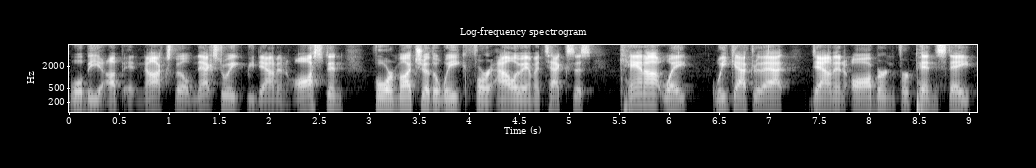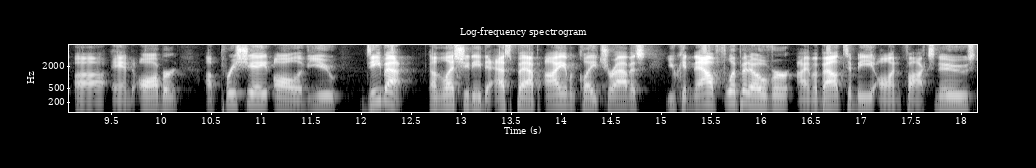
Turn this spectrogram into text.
We'll be up in Knoxville. Next week, be down in Austin for much of the week for Alabama, Texas. Cannot wait. Week after that, down in Auburn for Penn State uh, and Auburn. Appreciate all of you. DBAP, unless you need to SBAP, I am Clay Travis. You can now flip it over. I'm about to be on Fox News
